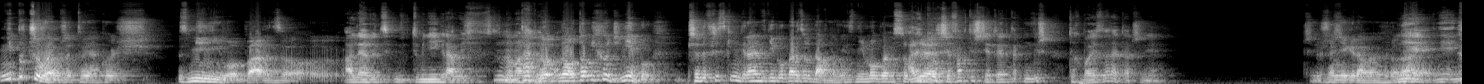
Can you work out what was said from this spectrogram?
Nie poczułem, że to jakoś zmieniło bardzo. Ale ty mniej grałeś w Tak, normalnego. no, no o to mi chodzi, nie, bo przede wszystkim grałem w niego bardzo dawno, więc nie mogłem sobie, Ale kurczę, faktycznie, to jak tak mówisz, to chyba jest zaleta, czy nie? że nie grałem w rolach. Nie, nie, nie.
